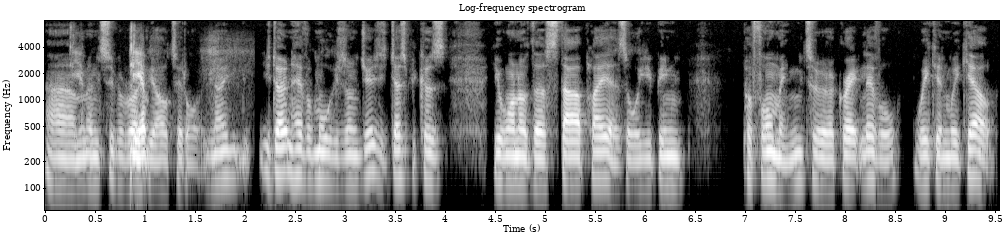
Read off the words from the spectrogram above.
um, in Super Rugby Yep. Aotearoa. You know, you, you don't have a mortgage on a jersey just because you're one of the star players or you've been performing to a great level week in week out.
